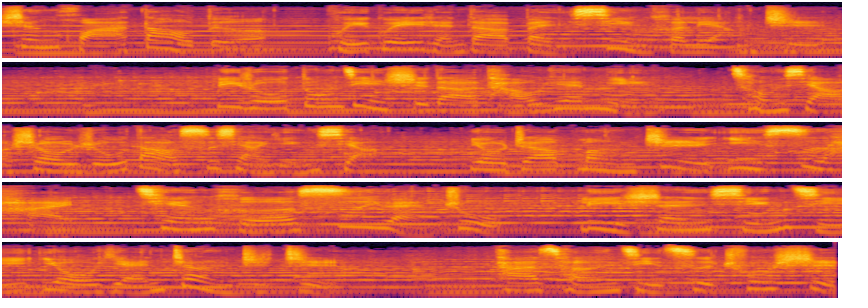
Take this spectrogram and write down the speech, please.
升华道德、回归人的本性和良知。例如东晋时的陶渊明，从小受儒道思想影响。有着猛志意四海，谦和思远著，立身行疾有严正之志。他曾几次出仕，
